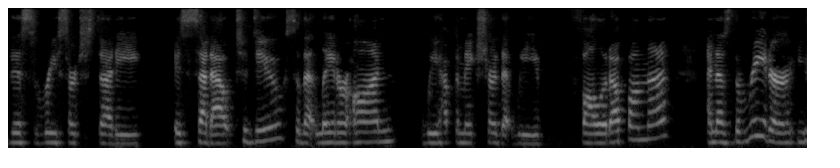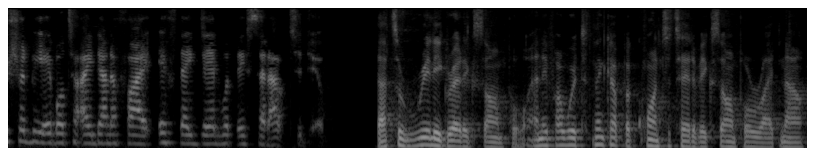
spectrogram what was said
this research study is set out to do so that later on we have to make sure that we've followed up on that. And as the reader, you should be able to identify if they did what they set out to do. That's a really great example. And if I were to think up a quantitative example right now,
